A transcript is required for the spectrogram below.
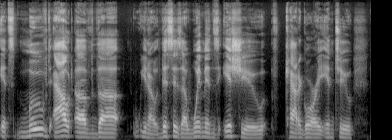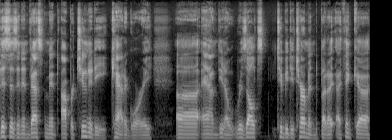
it's moved out of the you know this is a women's issue category into this is an investment opportunity category uh, and you know results to be determined but i, I think uh,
